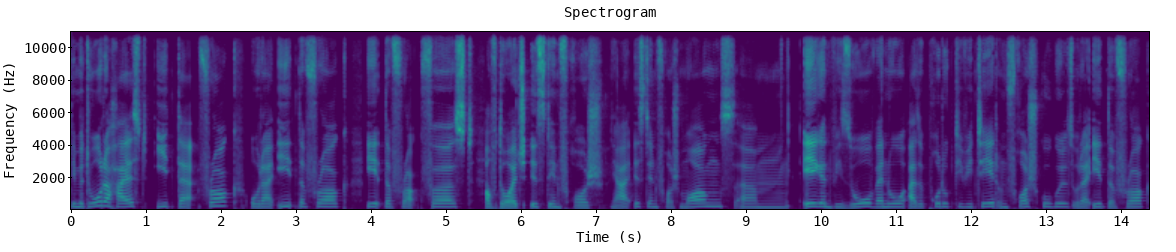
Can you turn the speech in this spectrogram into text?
Die Methode heißt Eat the Frog oder Eat the Frog, Eat the Frog first. Auf Deutsch isst den Frosch. Ja, isst den Frosch morgens. Ähm, irgendwie so, wenn du also Produktivität und Frosch googelst oder Eat the Frog,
